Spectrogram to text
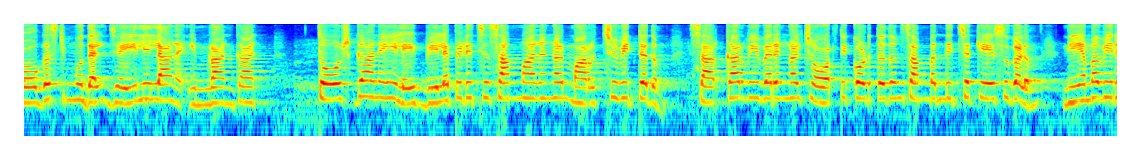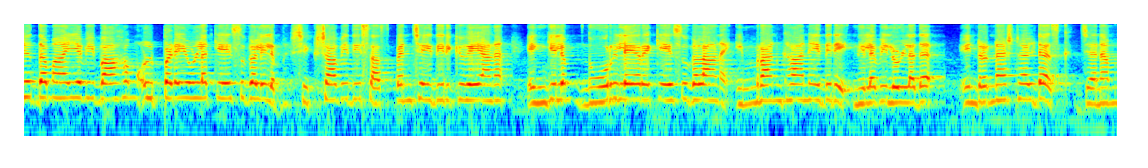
ഓഗസ്റ്റ് മുതൽ ജയിലിലാണ് ഇമ്രാൻഖാൻ തോഷ്ഖാനയിലെ വിലപിടിച്ച സമ്മാനങ്ങൾ മറച്ചുവിറ്റതും സർക്കാർ വിവരങ്ങൾ ചോർത്തിക്കൊടുത്തതും സംബന്ധിച്ച കേസുകളും നിയമവിരുദ്ധമായ വിവാഹം ഉൾപ്പെടെയുള്ള കേസുകളിലും ശിക്ഷാവിധി സസ്പെൻഡ് ചെയ്തിരിക്കുകയാണ്. എങ്കിലും നൂറിലേറെ കേസുകളാണ് ഇമ്രാൻഖാനെതിരെ നിലവിലുള്ളത്. ഇന്റർനാഷണൽ ഡെസ്ക് ജനം.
